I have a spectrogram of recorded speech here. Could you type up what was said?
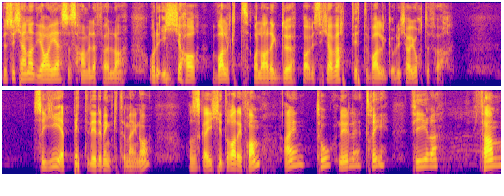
Hvis du kjenner at ja, Jesus, han vil jeg følge, og du ikke har valgt å la deg døpe, hvis det ikke har vært ditt valg, og du ikke har gjort det før, så gi et bitte lite vink til meg nå, og så skal jeg ikke dra deg fram. Én, to, nydelig. Tre, fire, Fem.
